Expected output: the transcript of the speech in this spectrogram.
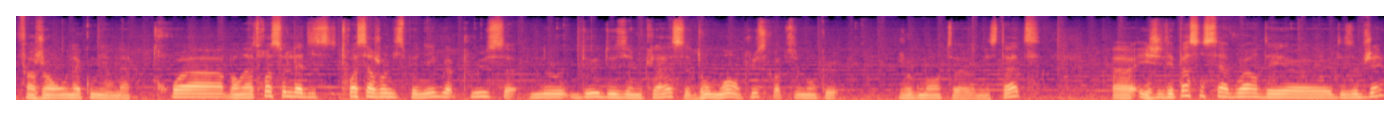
Enfin, genre, on a combien? On a trois, on a trois soldats, trois sergents disponibles, plus nos deux deuxième classe, dont moi en plus. Il faut absolument que j'augmente euh, mes stats. Euh, et j'étais pas censé avoir des, euh, objets?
